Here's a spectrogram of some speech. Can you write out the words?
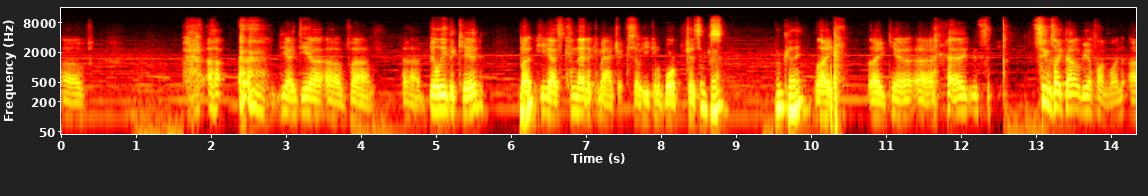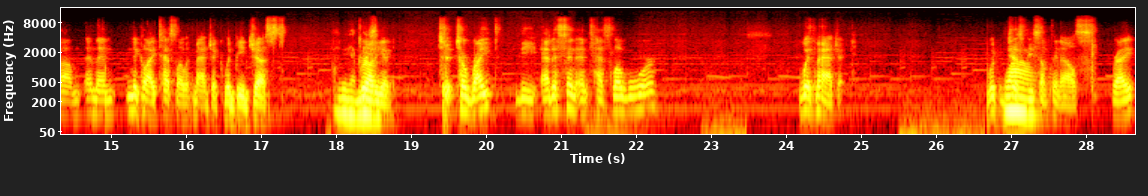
of uh, the idea of uh, uh, Billy the Kid, but mm-hmm. he has kinetic magic, so he can warp physics. Okay. okay. Like, like yeah, uh, it seems like that would be a fun one. Um, and then Nikolai Tesla with magic would be just brilliant. To to write the Edison and Tesla war with magic would wow. just be something else, right?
